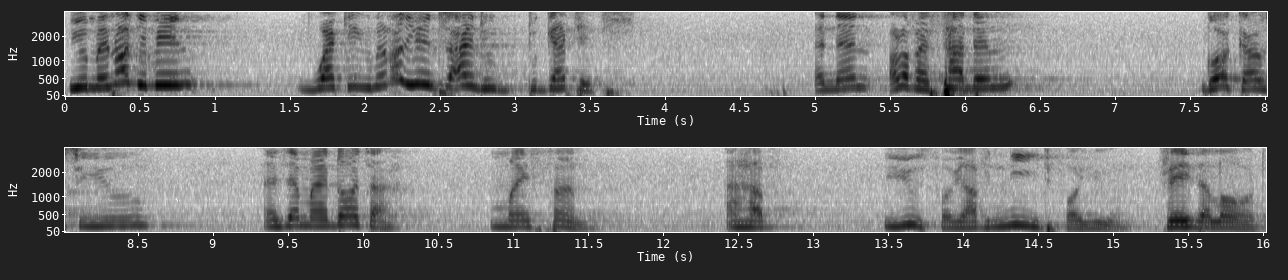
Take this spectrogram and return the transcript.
You may not even working, you may not even trying to, to get it. And then all of a sudden, God comes to you and says, My daughter, my son, I have use for you, I have need for you. Praise the Lord.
